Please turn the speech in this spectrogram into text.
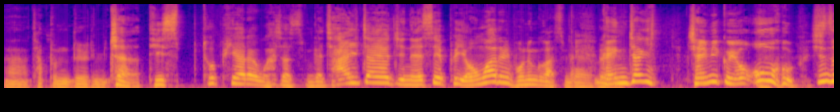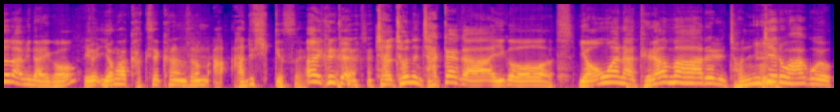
어, 작품들입니다. 자, 디스토피아라고 하지 않습니까? 잘 짜여진 SF 영화를 보는 것 같습니다. 네. 굉장히 재밌고요. 오, 신선합니다, 이거. 이거 영화 각색하는 사람 아, 주 쉽게 써요. 아, 그러니까 자, 저는 작가가 이거 영화나 드라마를 전제로 하고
